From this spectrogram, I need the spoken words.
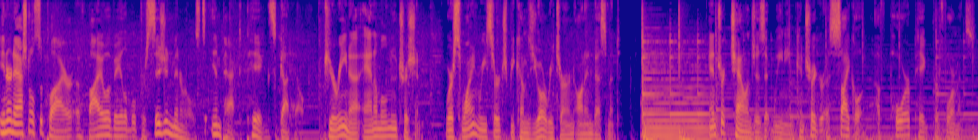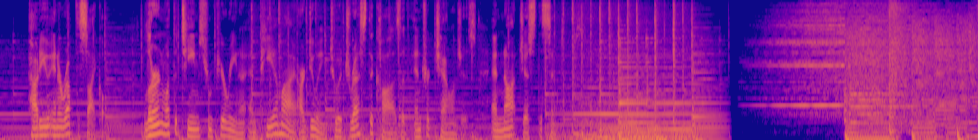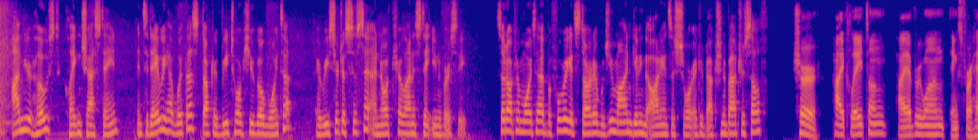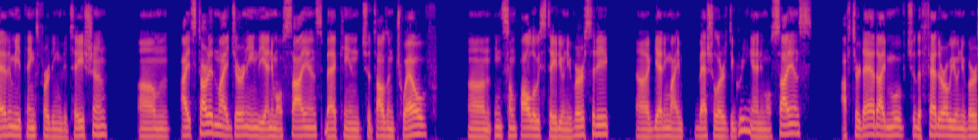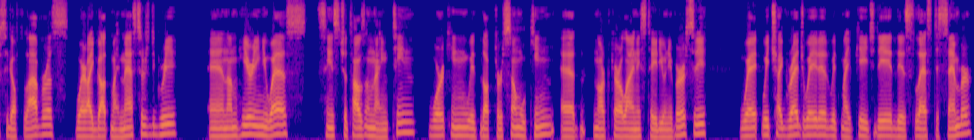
international supplier of bioavailable precision minerals to impact pigs' gut health. Purina Animal Nutrition, where swine research becomes your return on investment. Enteric challenges at weaning can trigger a cycle of poor pig performance. How do you interrupt the cycle? Learn what the teams from Purina and PMI are doing to address the cause of enteric challenges and not just the symptoms. I'm your host, Clayton Chastain, and today we have with us Dr. Vitor Hugo Moita, a research assistant at North Carolina State University. So, Dr. Moita, before we get started, would you mind giving the audience a short introduction about yourself? Sure. Hi, Clayton. Hi, everyone. Thanks for having me. Thanks for the invitation. Um, I started my journey in the animal science back in 2012 um, in São Paulo State University, uh, getting my bachelor's degree in animal science. After that, I moved to the Federal University of Lavras, where I got my master's degree. And I'm here in US since 2019, working with Dr. Sung Kim at North Carolina State University, wh- which I graduated with my PhD this last December.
